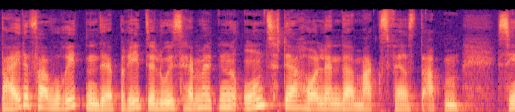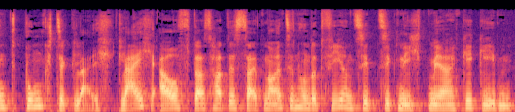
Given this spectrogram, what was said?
Beide Favoriten, der Brite Lewis Hamilton und der Holländer Max Verstappen, sind punktegleich. Gleich auf, das hat es seit 1974 nicht mehr gegeben.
